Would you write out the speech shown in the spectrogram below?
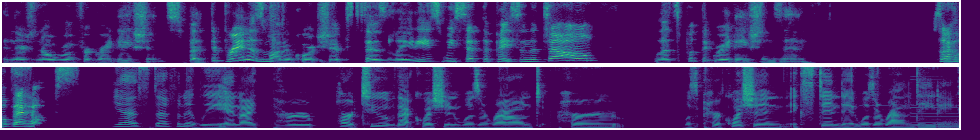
and there's no room for gradations. But Debrena's modern courtship says, ladies, we set the pace and the tone. Let's put the gradations in. So I hope that helps. Yes, definitely. And I her part two of that question was around her was her question extended was around dating.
